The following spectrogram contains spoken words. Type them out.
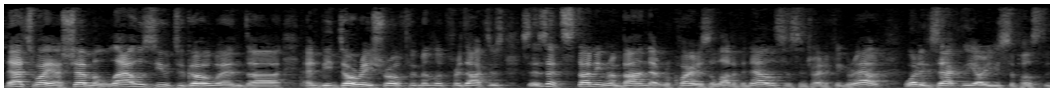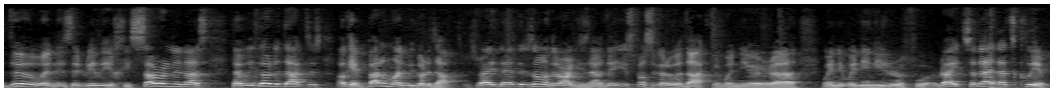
That's why Hashem allows you to go and uh, and be doresh rofim and look for doctors. So there's that stunning Ramban that requires a lot of analysis and trying to figure out what exactly are you supposed to do, and is it really a chisaron in us that we go to doctors? Okay, bottom line, we go to doctors, right? There's no one that argues now that you're supposed to go to a doctor when you're uh, when you, when you need a refuah, right? So that that's clear.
